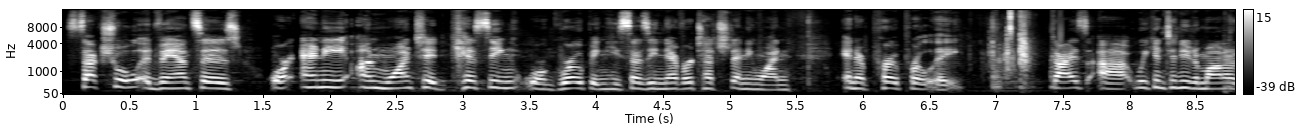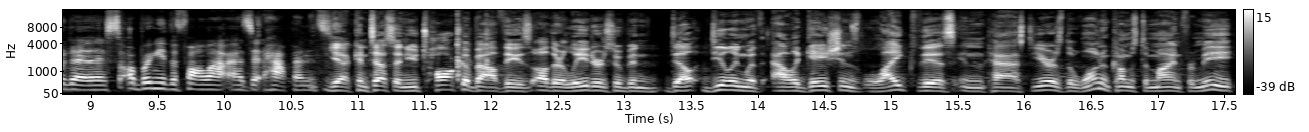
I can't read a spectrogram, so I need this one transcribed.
sexual advances or any unwanted kissing or groping. He says he never touched anyone inappropriately. Guys, uh, we continue to monitor this. I'll bring you the fallout as it happens. Yeah, Contessa, and you talk about these other leaders who've been de- dealing with allegations like this in past years. The one who comes to mind for me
